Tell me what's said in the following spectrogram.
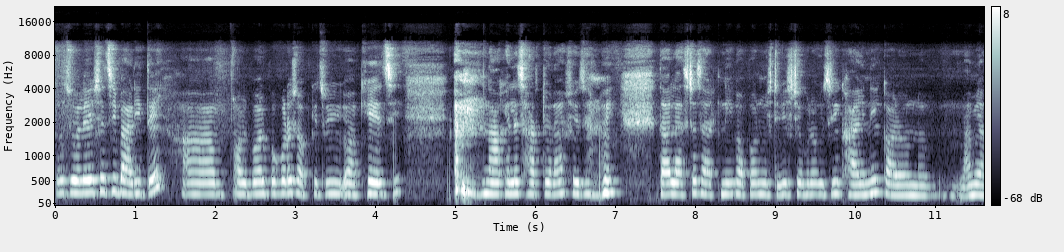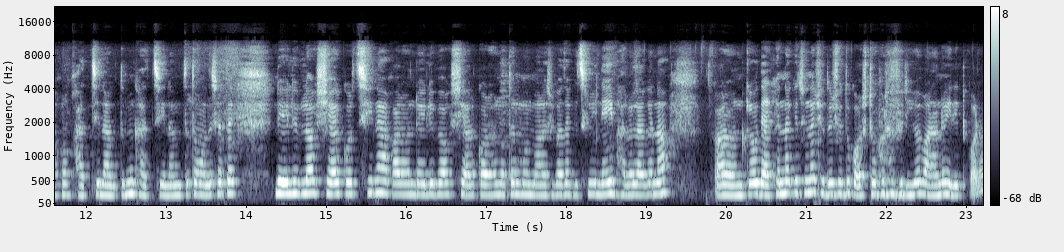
তো চলে এসেছি বাড়িতে। অল্প অল্প করে সব কিছুই খেয়েছি। না খেলে ছাড়তো না সেই জন্যই তার লাস্টে চাটনি, পাঁপড়, মিষ্টি মিষ্টি ওগুলো কিছুই খাইনি। কারণ আমি এখন খাচ্ছি না, একদমই খাচ্ছি না। আমি তো তোমাদের সাথে ডেইলি ব্লগ শেয়ার করছি না, কারণ ডেইলি ব্লগ শেয়ার করার মতন মন মানসিকতা কিছুই নেই, ভালো লাগে না। কারণ কেউ দেখেন না কিছু না, শুধু শুধু কষ্ট করে ভিডিও বানানো এডিট করা,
